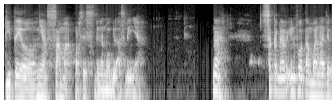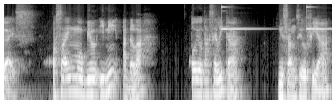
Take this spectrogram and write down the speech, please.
detailnya sama persis dengan mobil aslinya. Nah, sekedar info tambahan aja guys. Pesaing mobil ini adalah Toyota Celica, Nissan Silvia,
